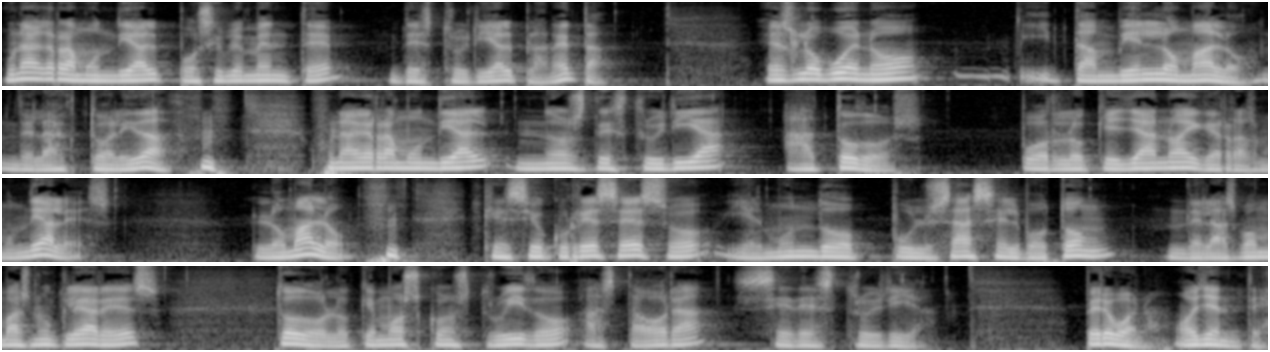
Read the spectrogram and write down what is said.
una guerra mundial posiblemente destruiría el planeta. Es lo bueno y también lo malo de la actualidad. una guerra mundial nos destruiría a todos, por lo que ya no hay guerras mundiales. Lo malo, que si ocurriese eso y el mundo pulsase el botón de las bombas nucleares, todo lo que hemos construido hasta ahora se destruiría. Pero bueno, oyente,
